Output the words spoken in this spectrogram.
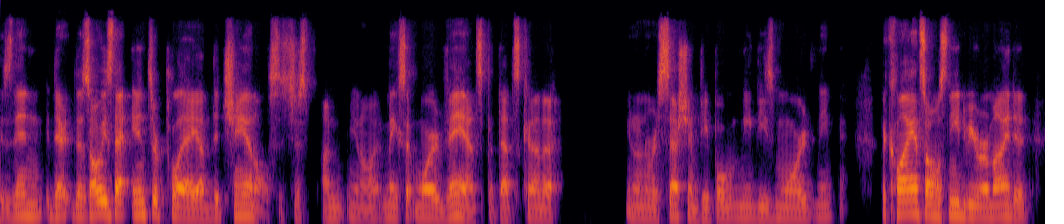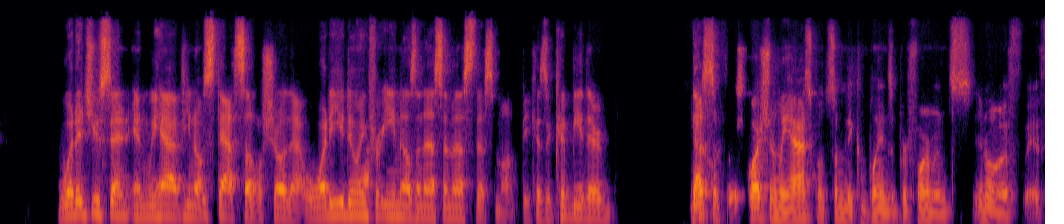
Because then there, there's always that interplay of the channels. It's just, um, you know, it makes it more advanced, but that's kind of, you know, in a recession, people need these more, need, the clients almost need to be reminded, what did you send? And we have, you know, stats that'll show that. What are you doing for emails and SMS this month? Because it could be their, That's know. the first question we ask when somebody complains of performance. You know, if if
